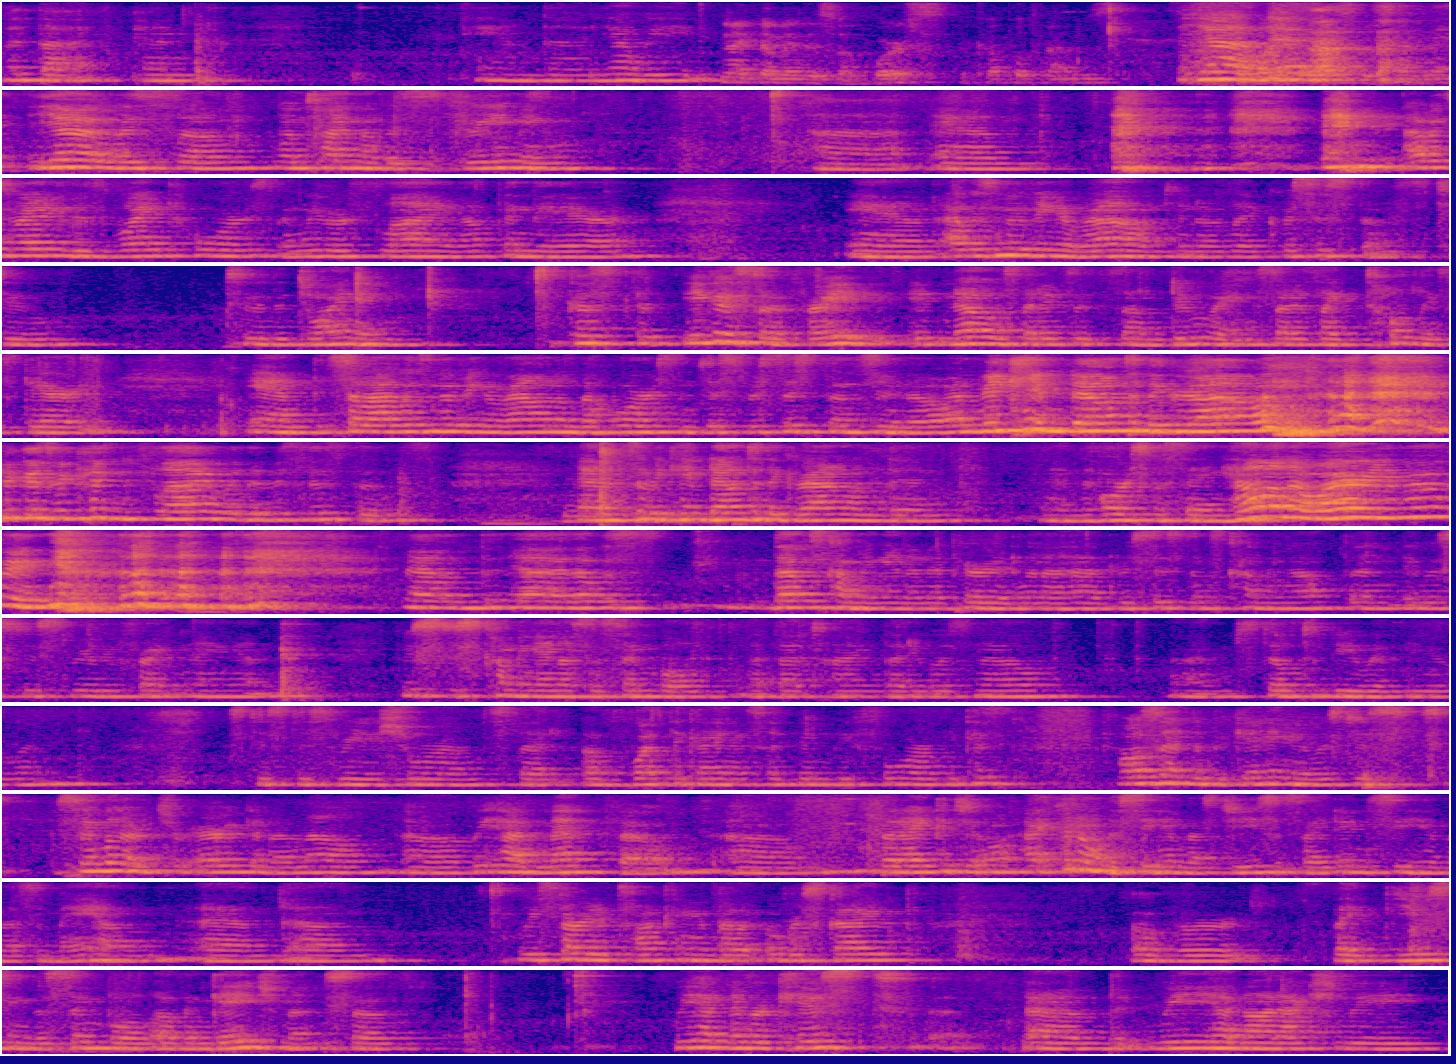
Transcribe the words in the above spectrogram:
with that. And, and uh, yeah, we, Didn't I come in as a horse a couple times? Yeah, yeah, it was, um, one time I was dreaming, uh, and, and I was riding this white horse, and we were flying up in the air, and I was moving around, you know, like resistance to, to the joining, because the ego is so afraid, it knows that it's its undoing, so it's like totally scary. And so I was moving around on the horse and just resistance, you know, and we came down to the ground because we couldn't fly with the resistance. And so we came down to the ground and, and the horse was saying, Helena, why are you moving? and yeah, that was, that was coming in in a period when I had resistance coming up and it was just really frightening and it was just coming in as a symbol at that time that it was no, I'm um, still to be with you and just this reassurance that of what the guidance had been before because also in the beginning it was just similar to Eric and Armel. Uh, we had met though, um, but I could I could only see him as Jesus. I didn't see him as a man, and um, we started talking about over Skype, over like using the symbol of engagement. So we had never kissed, and we had not actually.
